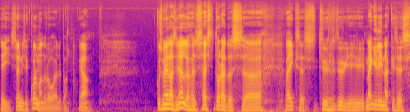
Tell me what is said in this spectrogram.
ei, see on isegi kolmandal hooajal juba, jaa. kus ma elasin jälle ühes hästi toredas äh, väikses Tür Türgi mägilinnakeses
